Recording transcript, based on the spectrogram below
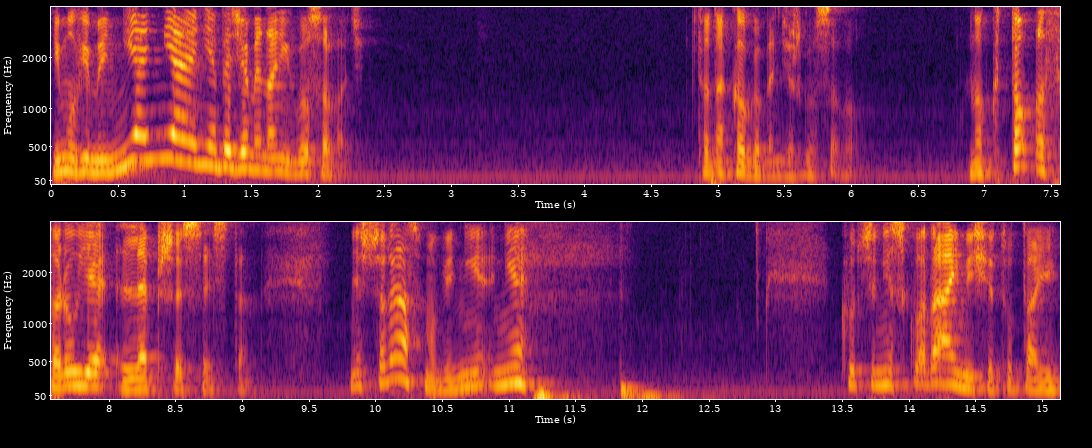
i mówimy: Nie, nie, nie będziemy na nich głosować, to na kogo będziesz głosował? No, kto oferuje lepszy system? Jeszcze raz mówię, nie, nie, kurczę, nie składajmy się tutaj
